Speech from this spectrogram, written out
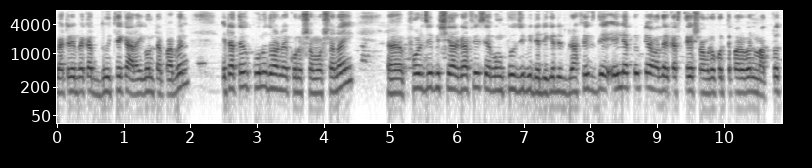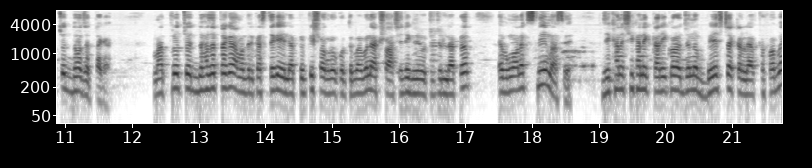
ব্যাটারি ব্যাকআপ দুই থেকে আড়াই ঘণ্টা পাবেন। এটাতেও কোনো ধরনের কোনো সমস্যা নাই। ফোর জিবি শেয়ার গ্রাফিক্স এবং টু জিবি ডেডিকেটেড গ্রাফিক্স দিয়ে এই ল্যাপটপটি আমাদের কাছ থেকে সংগ্রহ করতে পারবেন মাত্র চোদ্দ হাজার টাকা। মাত্র চোদ্দ হাজার টাকা আমাদের কাছ থেকে এই ল্যাপটপটি সংগ্রহ করতে পারবেন একশো আশি ডিগ্রি রোটেটেড ল্যাপটপ এবং অনেক স্লিম আছে। যেখানে সেখানে ক্যারি করার জন্য বেস্ট একটা ল্যাপটপ হবে।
